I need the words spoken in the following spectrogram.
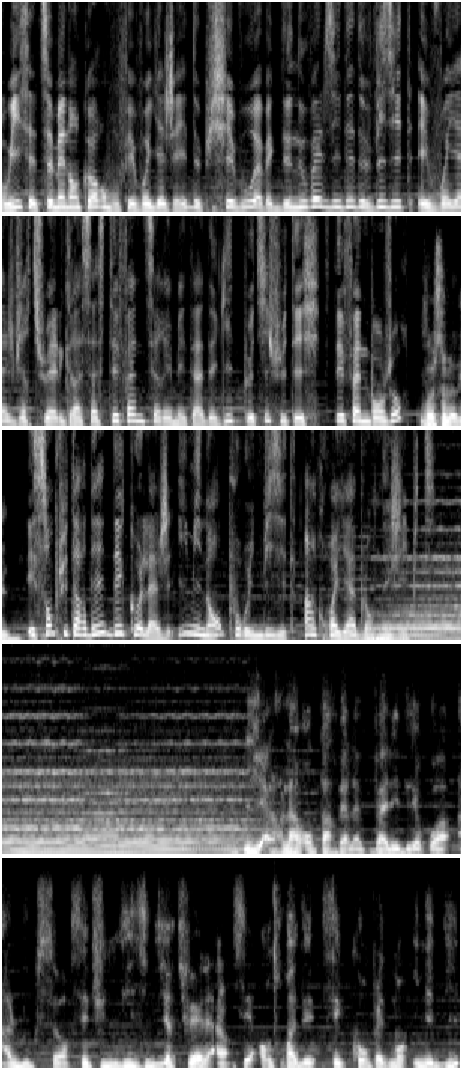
Oui, cette semaine encore, on vous fait voyager depuis chez vous avec de nouvelles idées de visites et voyages virtuels grâce à Stéphane Seremeta des guides Petit Futé. Stéphane, bonjour. Bonjour Laurie. Et sans plus tarder, décollage imminent pour une visite incroyable en Égypte. Oui, alors là, on part vers la vallée des rois à Luxor. C'est une visite virtuelle. Alors, c'est en 3D, c'est complètement inédit.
